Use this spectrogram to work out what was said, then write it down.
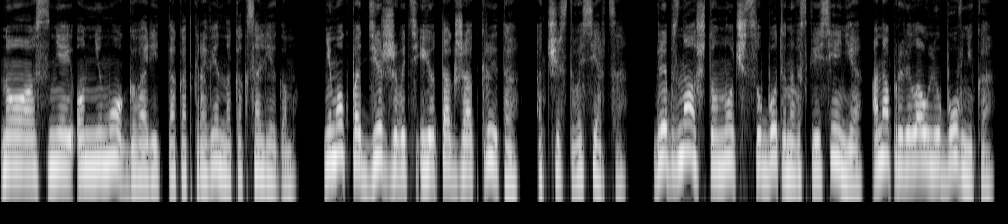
Но с ней он не мог говорить так откровенно, как с Олегом. Не мог поддерживать ее так же открыто, от чистого сердца. Глеб знал, что ночь с субботы на воскресенье она провела у любовника.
